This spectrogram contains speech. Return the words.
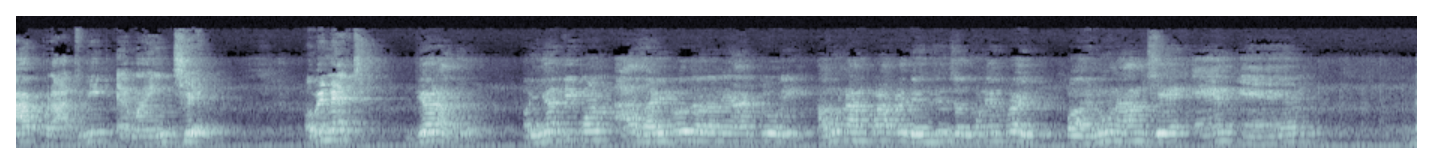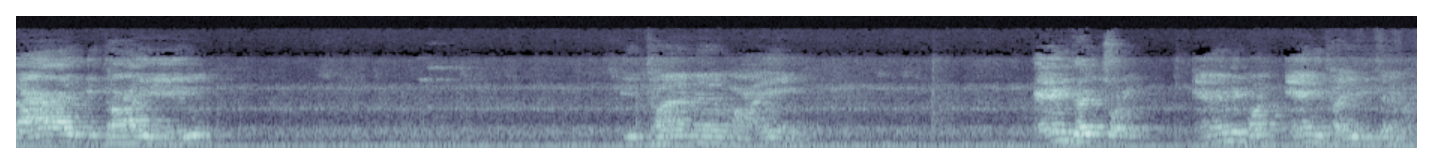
આ પ્રાથમિક એમાઇન છે. હવે નેક્સ્ટ ધ્યાન આપજો. અહીંયાથી પણ આ હાઇડ્રોજન અને આ ક્લોરીન, આનું નામ પણ આપણે બેન્ઝિન સલ્ફોનેટ કહી પણ આનું નામ છે N N diethyl ethanamine N ethyl sorry NN ની પણ N ethyl ethanamine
